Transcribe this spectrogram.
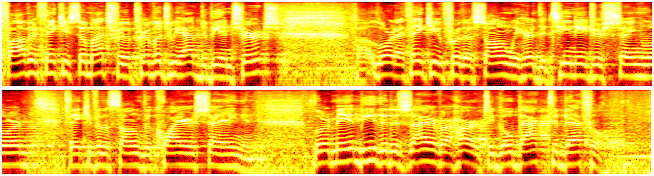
Father, thank you so much for the privilege we have to be in church. Uh, Lord, I thank you for the song we heard the teenagers sing, Lord. Thank you for the song the choir sang. And Lord, may it be the desire of our heart to go back to Bethel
